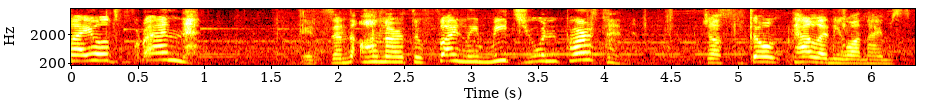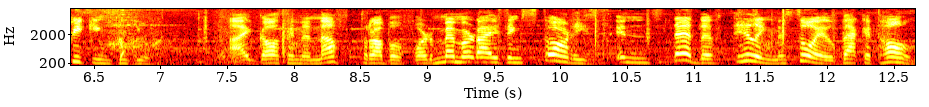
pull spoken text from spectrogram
My old friend. It's an honor to finally meet you in person. Just don't tell anyone I'm speaking to you. I got in enough trouble for memorizing stories instead of tilling the soil back at home.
